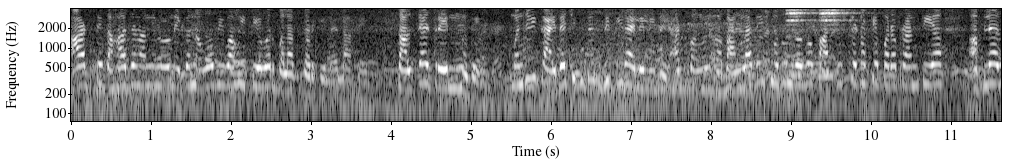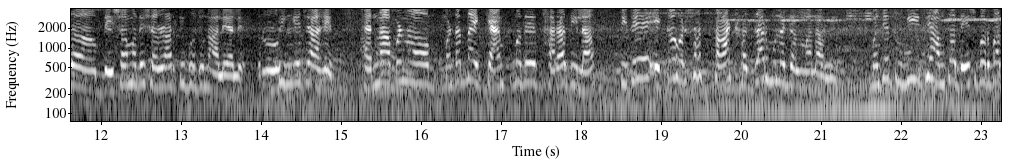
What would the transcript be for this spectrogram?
आठ ते दहा जणांनी मिळून एका नवविवाहितेवर बलात्कार केलेला आहे. चालत्या ट्रेनमध्ये. म्हणजे कायद्याची कुठेच भीती राहिलेली नाही. आज बांगला बांगलादेशमधून जवळजवळ पासष्ट टक्के परप्रांतीय आपल्या देशामध्ये शरणार्थीमधून आले आले. रोहिंगे जे आहेत ह्यांना आपण म्हणतात ना एक कॅम्पमध्ये थारा दिला. तिथे एका वर्षात साठ हजार मुलं जन्माला आली. म्हणजे तुम्ही इथे आमचा देश बर्बाद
